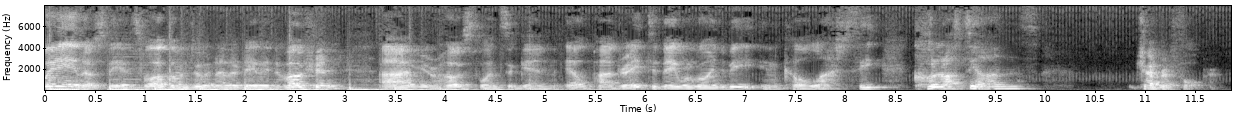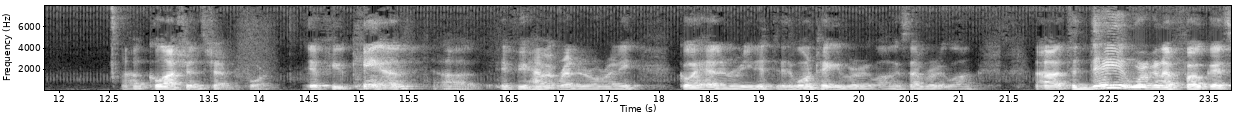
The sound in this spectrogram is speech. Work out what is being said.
Buenos dias. Welcome to another daily devotion. I'm your host once again, El Padre. Today we're going to be in Colossi- Colossians chapter 4. Uh, Colossians chapter 4. If you can, uh, if you haven't read it already, go ahead and read it. It won't take you very long, it's not very long. Uh, today we're going to focus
